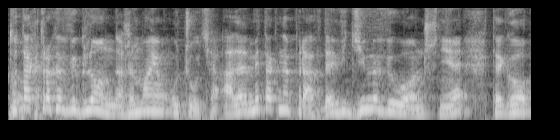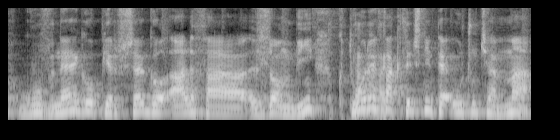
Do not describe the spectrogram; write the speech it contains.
to okay. tak trochę wygląda, że mają uczucia, ale my tak naprawdę widzimy wyłącznie tego głównego, pierwszego alfa zombie, który tak. faktycznie te uczucia ma,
